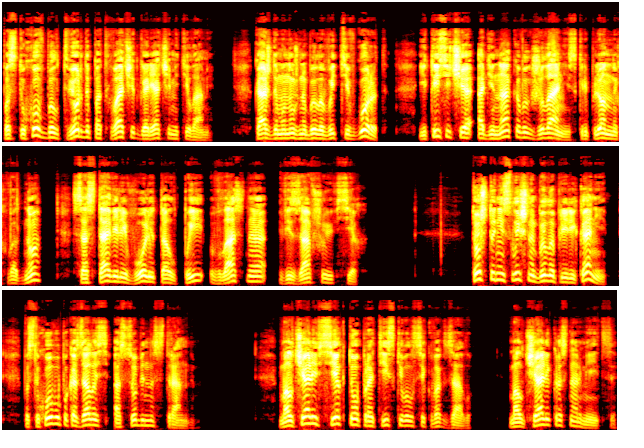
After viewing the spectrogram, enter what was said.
Пастухов был твердо подхвачен горячими телами. Каждому нужно было выйти в город, и тысяча одинаковых желаний, скрепленных в одно, составили волю толпы, властно вязавшую всех. То, что не слышно было пререканий, Пастухову показалось особенно странным. Молчали все, кто протискивался к вокзалу. Молчали красноармейцы.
